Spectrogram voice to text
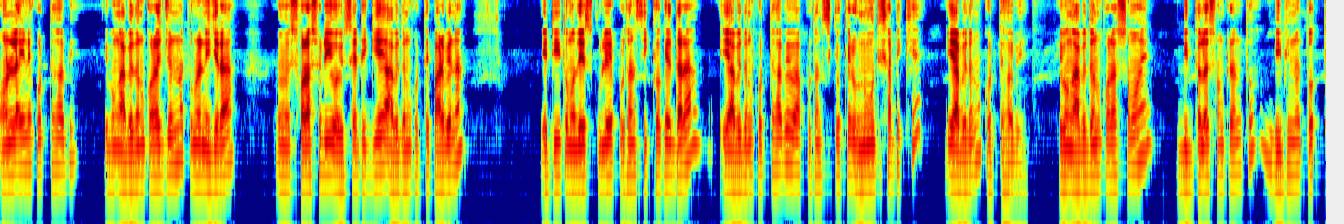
অনলাইনে করতে হবে এবং আবেদন করার জন্য তোমরা নিজেরা সরাসরি ওয়েবসাইটে গিয়ে আবেদন করতে পারবে না। এটি তোমাদের স্কুলের প্রধান শিক্ষকের দ্বারা এই আবেদন করতে হবে বা প্রধান শিক্ষকের অনুমতি সাপেক্ষে এই আবেদন করতে হবে এবং আবেদন করার সময় বিদ্যালয় সংক্রান্ত বিভিন্ন তথ্য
